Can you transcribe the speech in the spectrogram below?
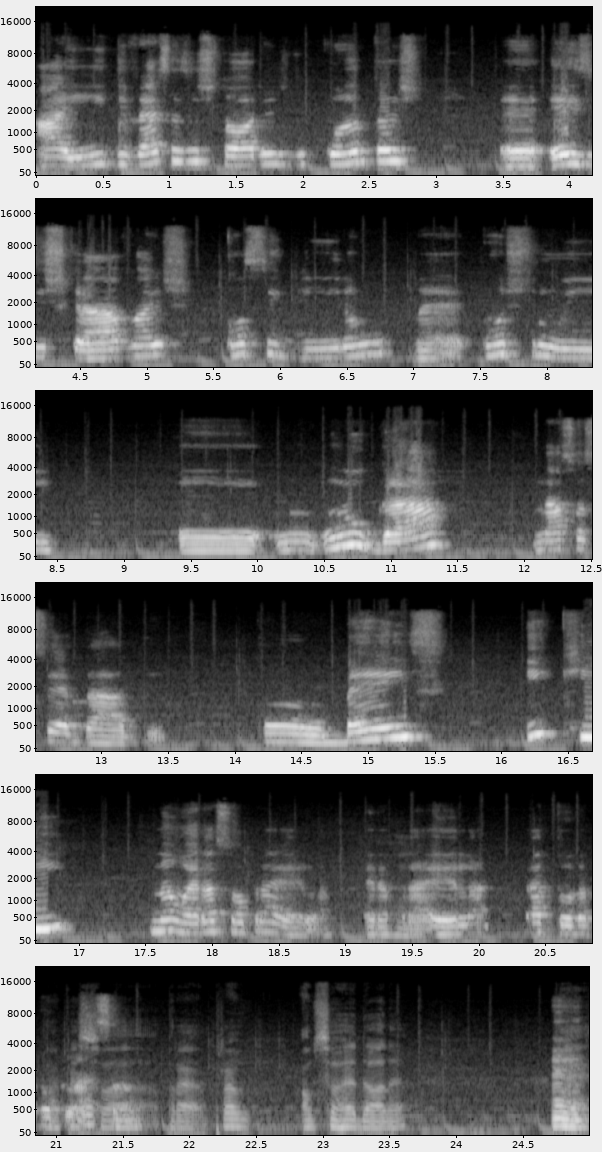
aí diversas histórias de quantas é, ex-escravas conseguiram né, construir é, um, um lugar na sociedade com bens e que não era só para ela, era uhum. para ela, para toda a população. Para ao seu redor, né? É.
